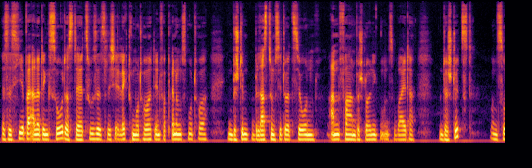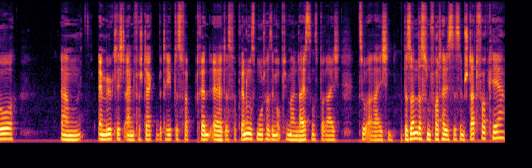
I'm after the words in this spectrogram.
Es ist hierbei allerdings so, dass der zusätzliche Elektromotor den Verbrennungsmotor in bestimmten Belastungssituationen, Anfahren, Beschleunigen und so weiter unterstützt und so ähm, ermöglicht einen verstärkten Betrieb des, Verbrenn äh, des Verbrennungsmotors im optimalen Leistungsbereich zu erreichen. Besonders von Vorteil ist es im Stadtverkehr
